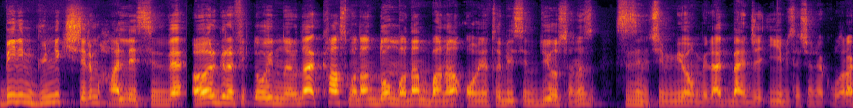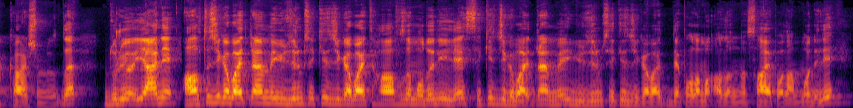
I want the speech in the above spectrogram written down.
Benim günlük işlerimi halletsin ve ağır grafikli oyunları da kasmadan donmadan bana oynatabilsin diyorsanız sizin için Mi 11 Lite bence iyi bir seçenek olarak karşımızda duruyor. Yani 6 GB RAM ve 128 GB hafıza modeliyle 8 GB RAM ve 128 GB depolama alanına sahip olan modeli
